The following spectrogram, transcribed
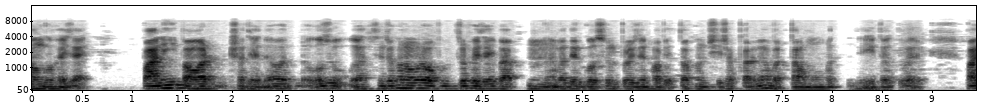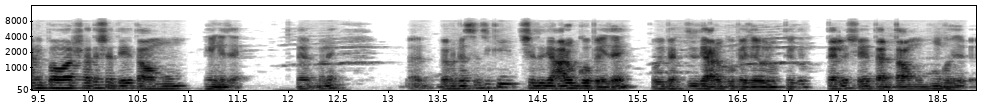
ভঙ্গ হয়ে যায়। পানি পাওয়ার সাথে অজু যখন আমরা অপবিত্র হয়ে যাই বা আমাদের গোসল প্রয়োজন হবে, তখন সেসব কারণে আবার তাওমুম এটা হতে পারে। পানি পাওয়ার সাথে সাথে তাওমুম ভেঙে যায়। মানে ব্যাপারটা হচ্ছে কি, সে যদি আরোগ্য পেয়ে যায়, ওই ব্যক্তি যদি আরোগ্য পেয়ে যায় ওই রোগ থেকে, তাহলে সে তার তাওমুম ভঙ্গ হয়ে যাবে।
